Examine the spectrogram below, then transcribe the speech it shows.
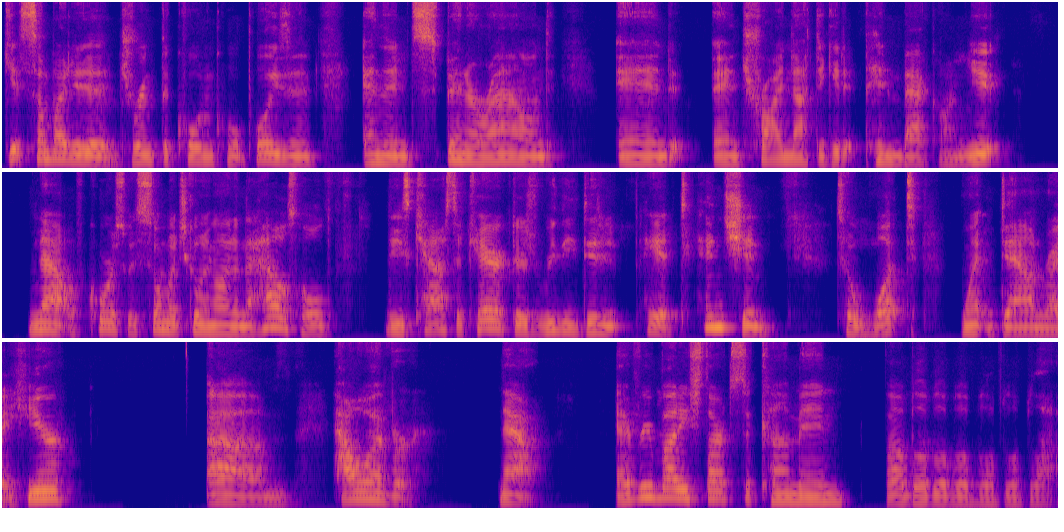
get somebody to drink the quote unquote poison and then spin around and and try not to get it pinned back on you. Now, of course, with so much going on in the household, these cast of characters really didn't pay attention to what went down right here. Um, however, now everybody starts to come in, blah, blah, blah, blah, blah, blah, blah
